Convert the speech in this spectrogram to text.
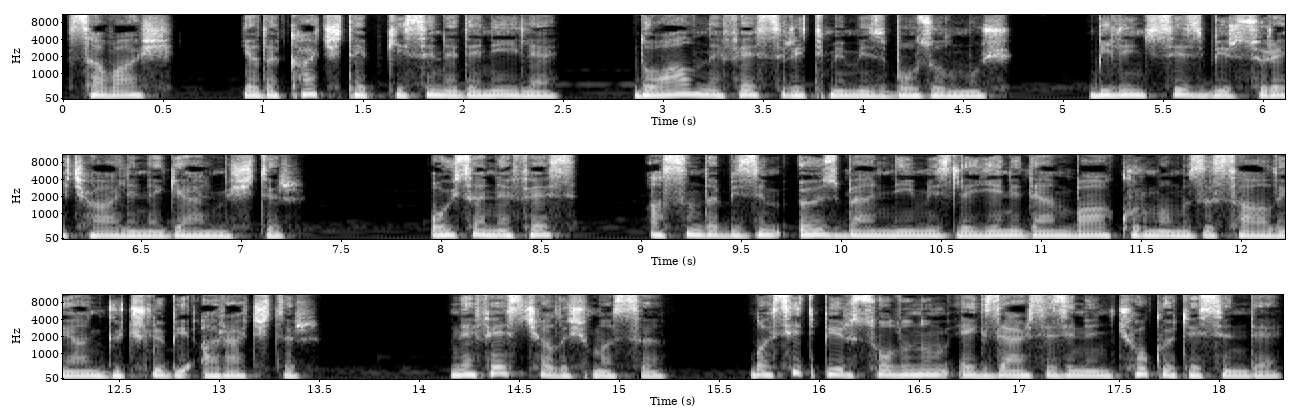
Savaş ya da kaç tepkisi nedeniyle doğal nefes ritmimiz bozulmuş, bilinçsiz bir süreç haline gelmiştir. Oysa nefes aslında bizim öz benliğimizle yeniden bağ kurmamızı sağlayan güçlü bir araçtır. Nefes çalışması, basit bir solunum egzersizinin çok ötesinde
